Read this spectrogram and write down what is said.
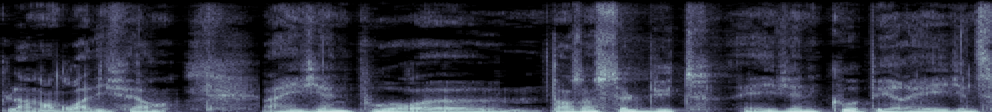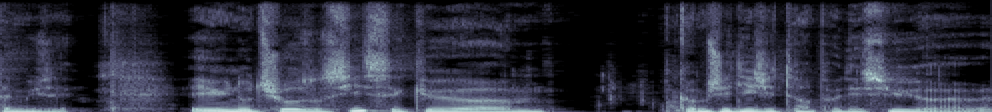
plein d'endroits différents, bah, ils viennent pour euh, dans un seul but et ils viennent coopérer, ils viennent s'amuser. Et une autre chose aussi, c'est que euh, comme j'ai dit, j'étais un peu déçu euh,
